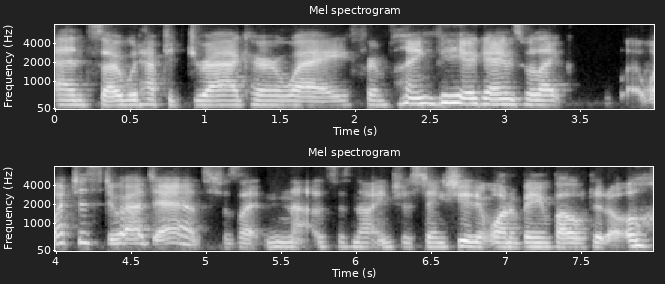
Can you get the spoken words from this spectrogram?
And so we'd have to drag her away from playing video games we're like watch us do our dance. She was like, no, nah, this is not interesting. She didn't want to be involved at all.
